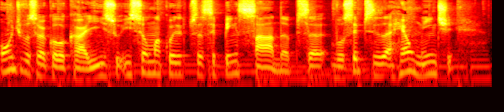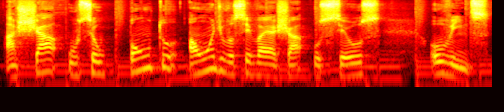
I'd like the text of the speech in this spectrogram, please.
Onde você vai colocar isso? Isso é uma coisa que precisa ser pensada. Precisa, você precisa realmente achar o seu ponto aonde você vai achar os seus ouvintes.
